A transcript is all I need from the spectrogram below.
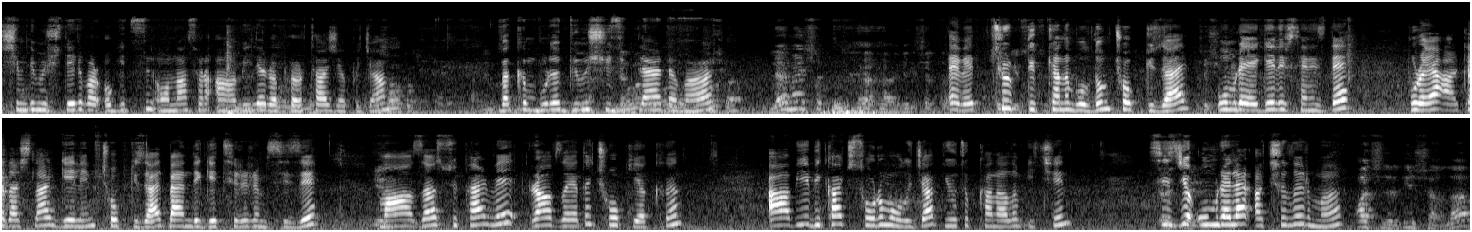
Şimdi müşteri var. O gitsin. Ondan sonra abiyle röportaj yapacağım. Bakın burada gümüş yüzükler de var. Evet, Türk dükkanı buldum. Çok güzel. Umre'ye gelirseniz de buraya arkadaşlar gelin. Çok güzel. Ben de getiririm sizi. Mağaza süper ve Ravza'ya da çok yakın. Abiye birkaç sorum olacak YouTube kanalım için. Sizce umreler açılır mı? Açılır inşallah.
